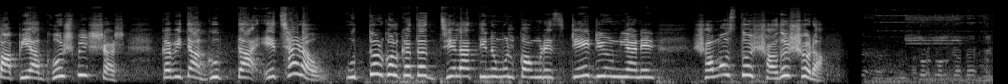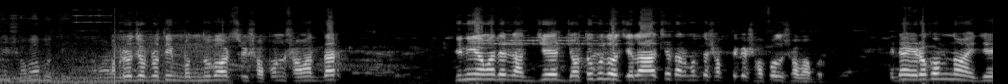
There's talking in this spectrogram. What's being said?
পাপিয়া ঘোষ বিশ্বাস, কবিতা গুপ্তা। এছাড়াও উত্তর কলকাতা জেলা তৃণমূল কংগ্রেস ট্রেড ইউনিয়নের সমস্ত সদস্যরা। উত্তর কলকাতার যিনি সভাপতি বন্ধুবর শ্রী স্বপন সমাদ্দার, তিনি আমাদের রাজ্যের যতগুলো জেলা আছে তার মধ্যে সব থেকে সফল সভাপতি। এটা এরকম নয় যে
